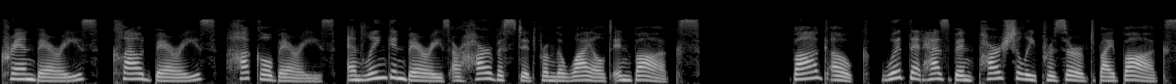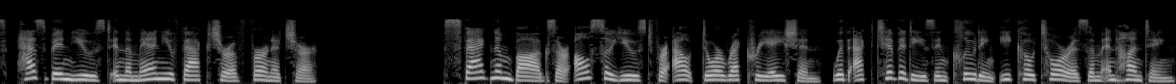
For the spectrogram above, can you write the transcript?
cranberries, cloudberries, huckleberries, and lingonberries are harvested from the wild in bogs. Bog oak, wood that has been partially preserved by bogs, has been used in the manufacture of furniture. Sphagnum bogs are also used for outdoor recreation, with activities including ecotourism and hunting.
